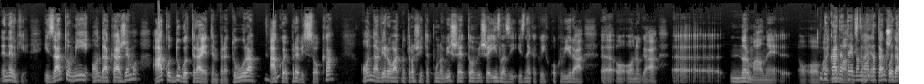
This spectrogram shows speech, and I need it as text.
energije. I zato mi onda kažemo, ako dugo traje temperatura, ako je previsoka, onda vjerovatno trošite puno više, to više izlazi iz nekakvih okvira o- onoga e, normalne ovaj, Do kada trebamo stanja. onda Tako da,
